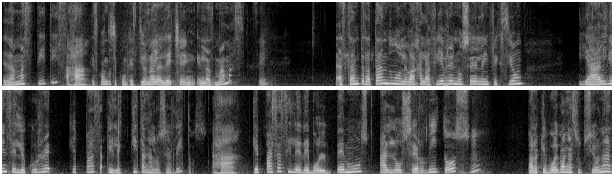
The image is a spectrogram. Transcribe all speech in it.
le da mastitis, Ajá. que es cuando se congestiona Sí. la leche en, en las mamas. Sí. Están tratando, no le baja la fiebre, no sé, la infección. Y a alguien se le ocurre, ¿qué pasa? Y le quitan a los cerditos. Ajá. ¿Qué pasa si le devolvemos a los cerditos para que vuelvan a succionar?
